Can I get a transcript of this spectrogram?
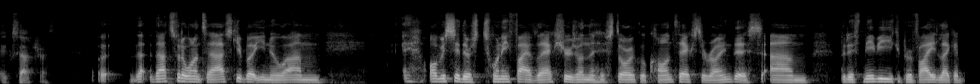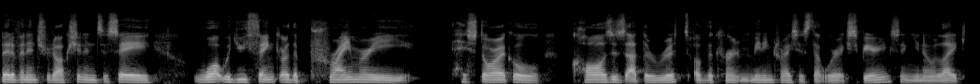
etc. Uh, that's what I wanted to ask you about. You know, um, obviously there's 25 lectures on the historical context around this, um, but if maybe you could provide like a bit of an introduction into say, what would you think are the primary historical causes at the root of the current meaning crisis that we're experiencing? You know, like,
